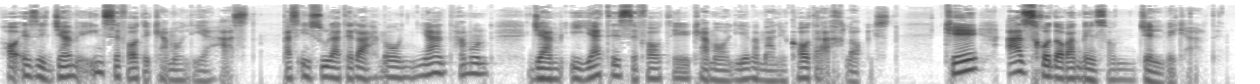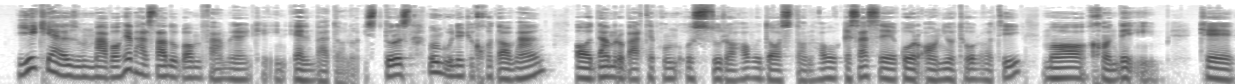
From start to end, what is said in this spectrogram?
حائز جمع این صفات کمالیه هست. پس این صورت رحمانیت همون جمعیت صفات کمالیه و ملکات اخلاقی است که از خداوند به انسان جلوه کرده. یکی از اون مواهب هر صد با میفرمایند که این علم و دانایی است. درست همون گونه که خداوند آدم رو بر طبق اون اسطوره ها و داستان ها و قصص قرآنی و توراتی ما خوانده ایم که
